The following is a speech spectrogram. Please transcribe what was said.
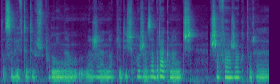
to sobie wtedy przypominam, że no kiedyś może zabraknąć szafarza, który,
